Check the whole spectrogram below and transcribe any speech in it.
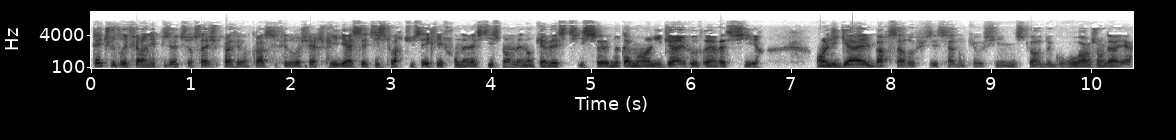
peut-être je voudrais faire un épisode sur ça, je sais pas encore assez fait de recherche, mais il y a cette histoire, tu sais, avec les fonds d'investissement maintenant qui investissent euh, notamment en Ligue 1, ils voudraient investir en Liga et le Barça refusait ça, donc il y a aussi une histoire de gros argent derrière.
